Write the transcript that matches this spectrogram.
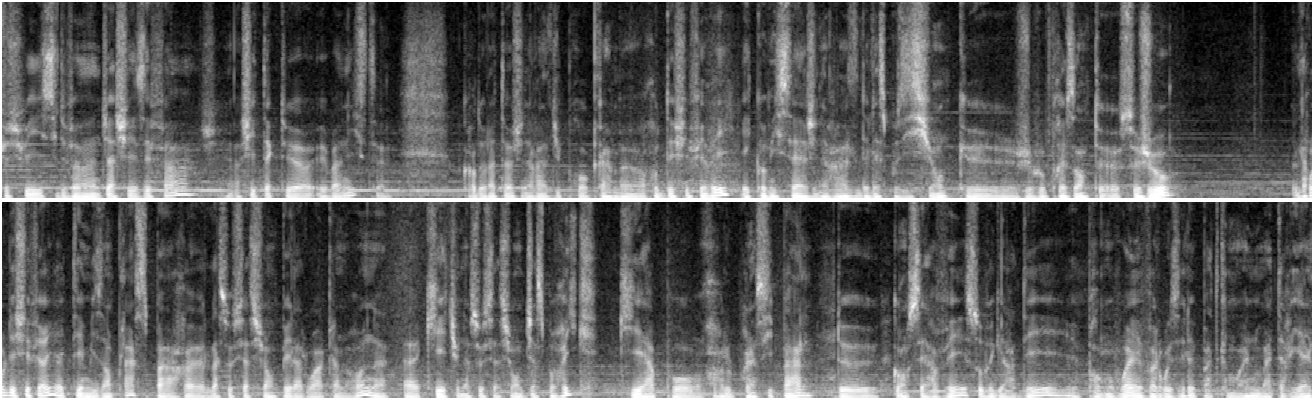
Je suis Sylvain Djaché Zefa, architecte urbaniste, coordonnateur général du programme Route des Chefferies et commissaire général de l'exposition que je vous présente ce jour. La route des chefferies a été mise en place par euh, l'association Paix la Cameroun, euh, qui est une association diasporique qui a pour rôle principal de conserver, sauvegarder, promouvoir et valoriser le patrimoine matériel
